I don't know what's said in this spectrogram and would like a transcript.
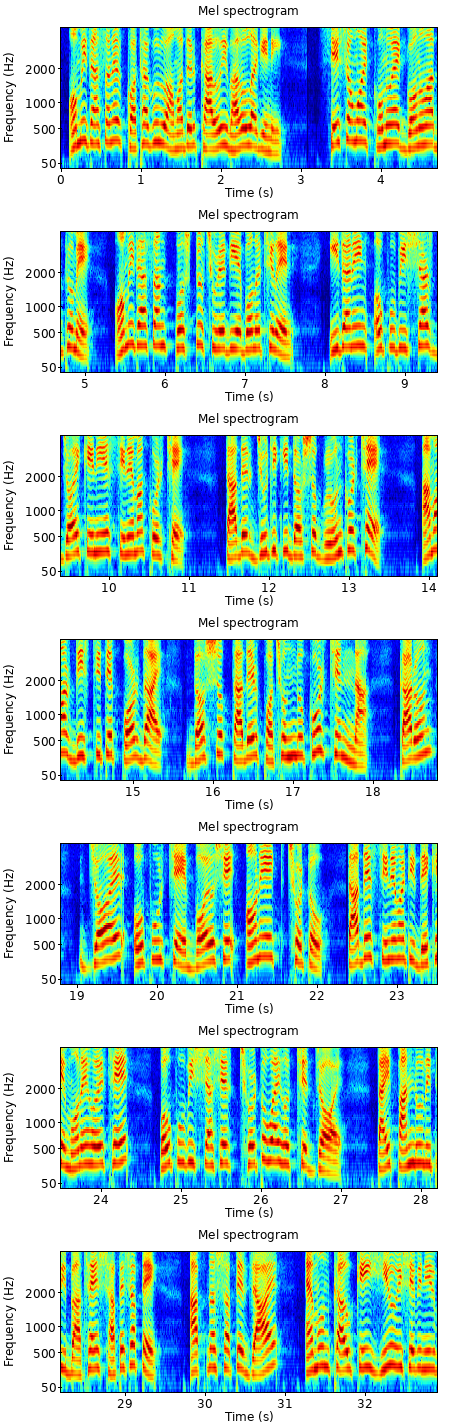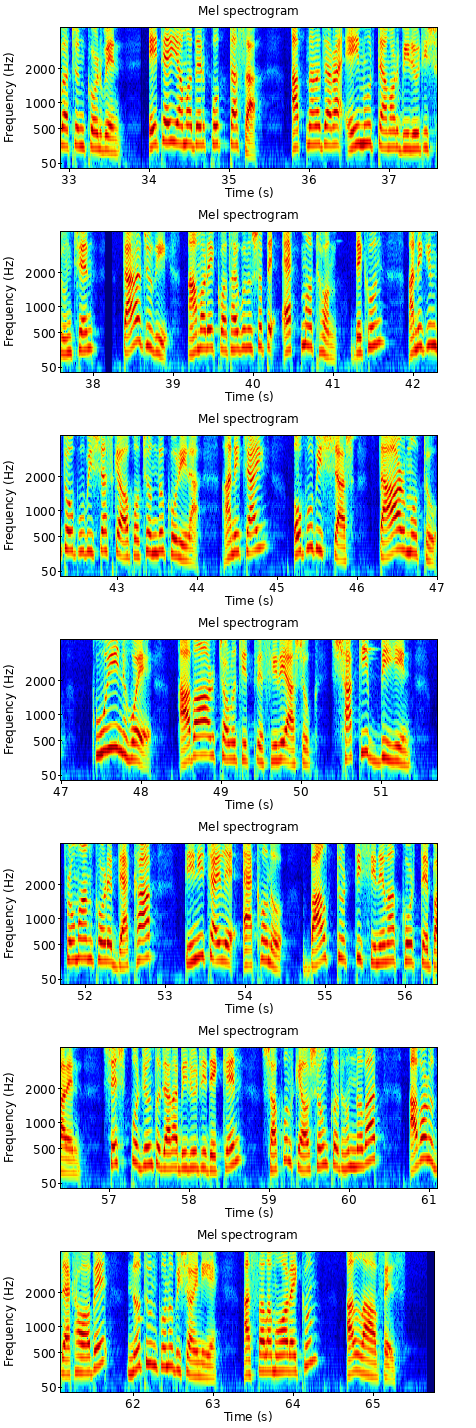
অমিত হাসানের কথাগুলো আমাদের কারোই ভালো লাগেনি। সে সময় কোনো এক গণমাধ্যমে অমিত হাসান প্রশ্ন ছুড়ে দিয়ে বলেছিলেন ইদানিং অপু বিশ্বাস জয়কে নিয়ে সিনেমা করছে। তাদের জুটি কি দর্শক গ্রহণ করছে? আমার দৃষ্টিতে পর্দায় দর্শক তাদের পছন্দ করছেন না, কারণ জয়ের অপুর চেয়ে বয়সে অনেক ছোট। তাদের সিনেমাটি দেখে মনে হয়েছে, অপু বিশ্বাসের ছোট ভাই হচ্ছে জয়। তাই পাণ্ডুলিপি বাছাইয়ের সাথে সাথে আপনার সাথে যায় এমন কাউকেই হিরো হিসেবে নির্বাচন করবেন। এটাই আমাদের প্রত্যাশা। আপনারা যারা এই মুহূর্তে আমার ভিডিওটি শুনছেন, তারা যদি আমার এই কথাগুলোর সাথে একমত হন, দেখুন, আমি কিন্তু অপু বিশ্বাসকে অপছন্দ করি না। আমি চাই অপু বিশ্বাস তার মতো কুইন হয়ে আবার চলচ্চিত্রে ফিরে আসুক, সাকিববিহীন, প্রমাণ করে দেখা, তিনি চাইলে এখনও বাহাত্তরটি সিনেমা করতে পারেন। শেষ পর্যন্ত যারা ভিডিওটি দেখলেন সকলকে অসংখ্য ধন্যবাদ। আবারও দেখা হবে নতুন কোনো বিষয় নিয়ে। আসসালামু আলাইকুম, আল্লাহ হাফেজ।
